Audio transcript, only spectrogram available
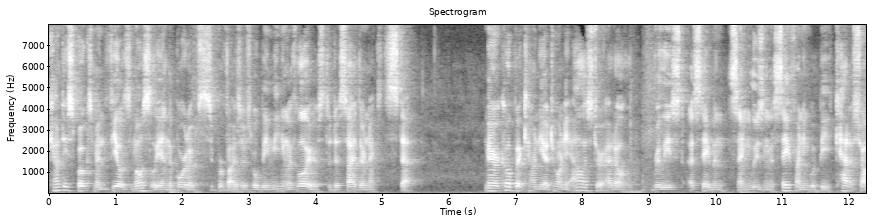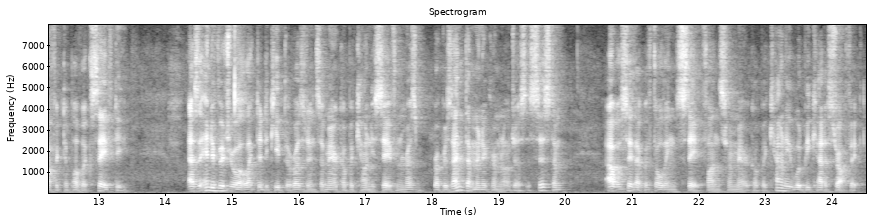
County spokesman Fields Moseley and the Board of Supervisors will be meeting with lawyers to decide their next step. Maricopa County Attorney Allister Adel released a statement saying losing the state funding would be catastrophic to public safety. As the individual elected to keep the residents of Maricopa County safe and res- represent them in a criminal justice system, I will say that withholding state funds from Maricopa County would be catastrophic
